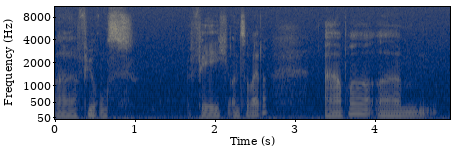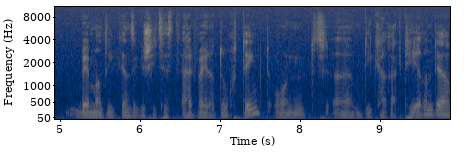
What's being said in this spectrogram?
äh, führungsfähig und so weiter, aber ähm, wenn man die ganze Geschichte halt weiter durchdenkt und ähm, die Charakteren der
